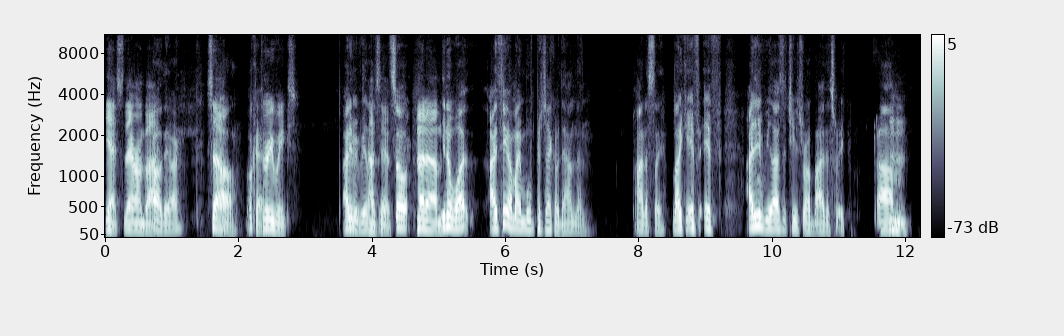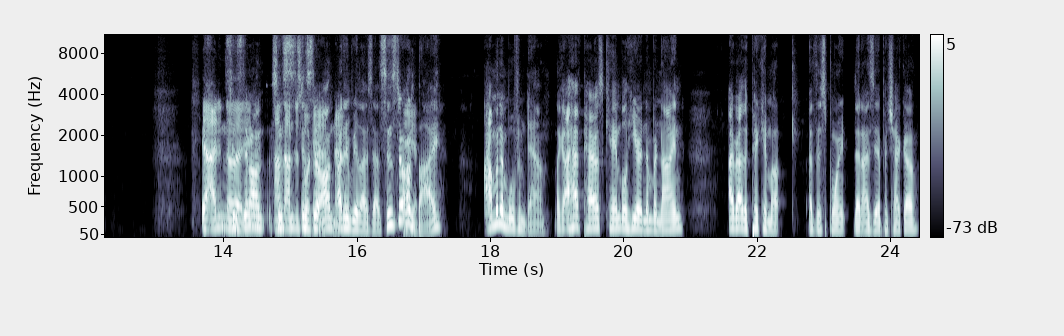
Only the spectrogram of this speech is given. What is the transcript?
Yes, they're on bye. Oh, they are. so Oh, okay. three weeks. I didn't even realize that. So But um, you know what? I think I might move Pacheco down then. Honestly, like if if I didn't realize the Chiefs were on bye this week. Um, mhm. yeah, I didn't know since that. they're either. on, I'm, since, I'm just since looking they're at on, now. I didn't realize that. Since they're Yeah, on yeah. bye, I'm gonna move him down. Like I have Parris Campbell here at number nine. I'd rather pick him up at this point than Isaiah Pacheco.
